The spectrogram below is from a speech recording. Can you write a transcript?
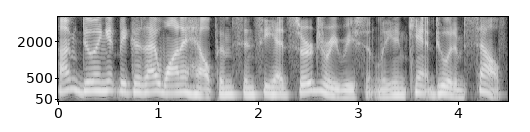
I'm doing it because I want to help him since he had surgery recently and can't do it himself.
